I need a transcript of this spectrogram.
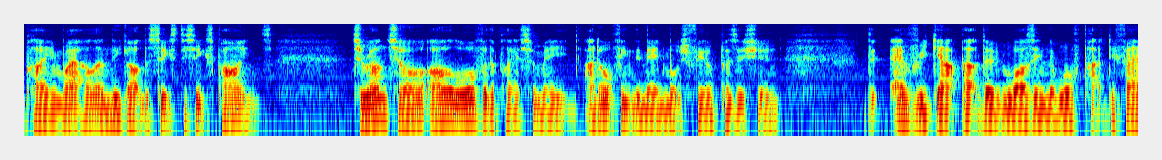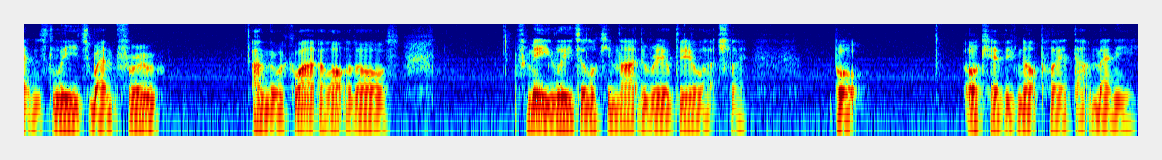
playing well and they got the sixty six points. Toronto all over the place for me. I don't think they made much field position. Every gap that there was in the Wolfpack defence, Leeds went through and there were quite a lot of those. For me, Leeds are looking like the real deal actually, but okay, they've not played that many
